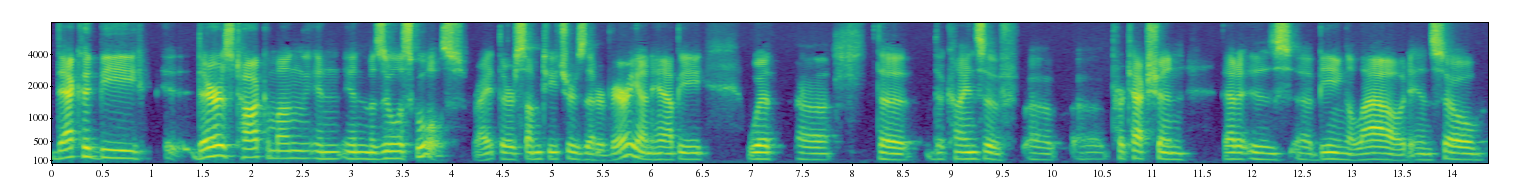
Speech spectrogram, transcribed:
that could be there is talk among in in Missoula schools, right? There are some teachers that are very unhappy with uh, the the kinds of uh, uh, protection that is uh, being allowed, and so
